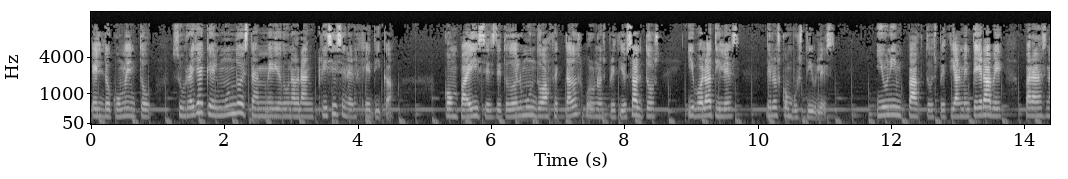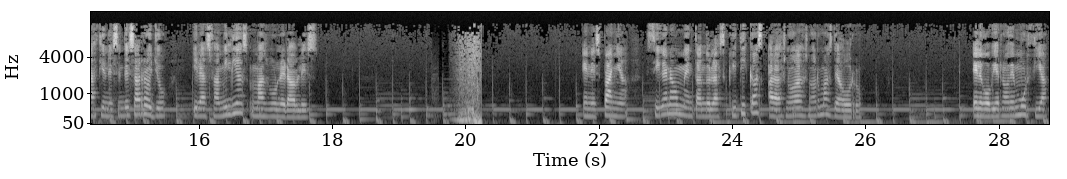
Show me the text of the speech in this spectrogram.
El documento subraya que el mundo está en medio de una gran crisis energética, con países de todo el mundo afectados por unos precios altos y volátiles de los combustibles, y un impacto especialmente grave para las naciones en desarrollo y las familias más vulnerables. En España siguen aumentando las críticas a las nuevas normas de ahorro. El gobierno de Murcia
